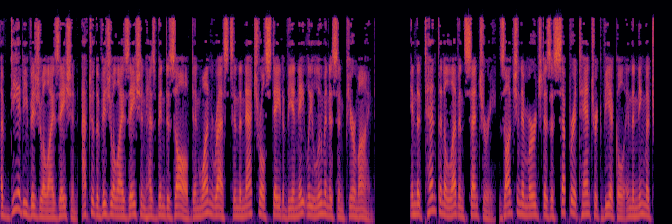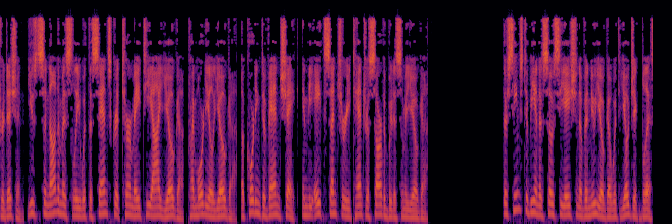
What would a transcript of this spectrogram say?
of deity visualization, after the visualization has been dissolved and one rests in the natural state of the innately luminous and pure mind. In the 10th and 11th century, Dzogchen emerged as a separate tantric vehicle in the Nyingma tradition, used synonymously with the Sanskrit term ati yoga, primordial yoga. According to Van Schaik, in the 8th century Tantra Sarvabhuta Yoga, there seems to be an association of anuyoga with yogic bliss,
